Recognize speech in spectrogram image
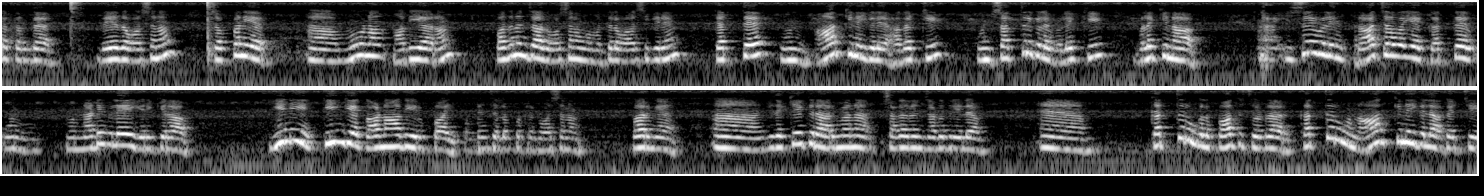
நமக்காக தந்த வேத வசனம் ஆஹ், மூணாம் அதிகாரம் பதினஞ்சாவது வசனம் உங்க மத்தியில வாசிக்கிறேன். கத்தே உன் ஆக்கினைகளை அகற்றி உன் சத்துருக்களை விலக்கி விளக்கினார் இசைவலின் ராஜாவைய கத்தர் உன் உன் நடுவிலே இருக்கிறார். இனி தீங்கே காணாது இருப்பாய் அப்படின்னு சொல்லப்பட்டிருக்க வசனம். பாருங்க ஆஹ் இதை கேட்கிற அருமையான சகோதரன் சகோதரியில கத்தர் உங்களை பார்த்து சொல்றார். கத்தர் உன் ஆக்கினைகளை அகற்றி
